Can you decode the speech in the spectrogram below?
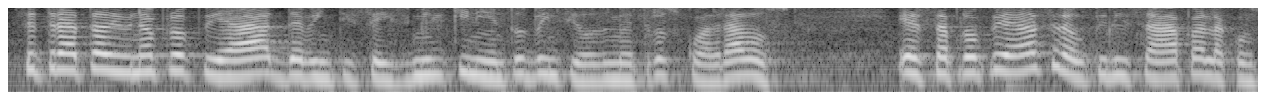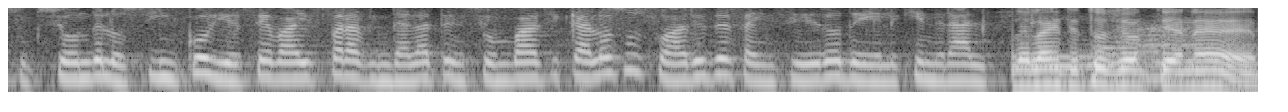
Se trata de una propiedad de 26.522 metros cuadrados, esta propiedad será utilizada para la construcción de los 5 o 10 CEBAIS para brindar la atención básica a los usuarios de San Isidro de El General. La institución tiene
